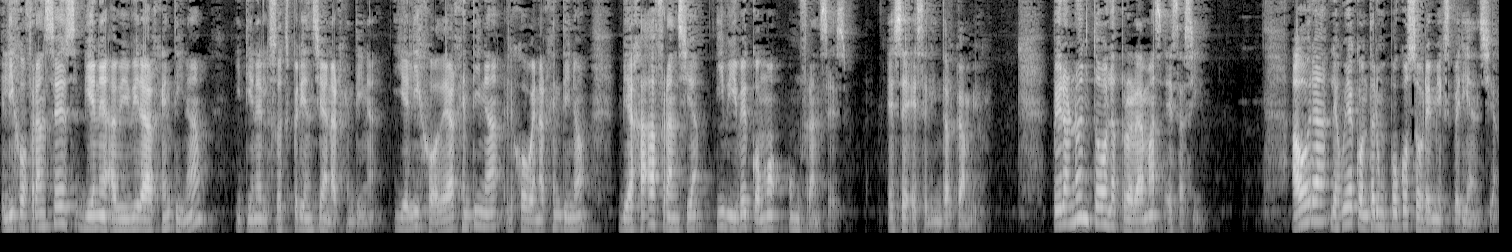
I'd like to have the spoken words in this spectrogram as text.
el hijo francés viene a vivir a Argentina y tiene su experiencia en Argentina y el hijo de Argentina, el joven argentino, viaja a Francia y vive como un francés. Ese es el intercambio. Pero no en todos los programas es así. Ahora les voy a contar un poco sobre mi experiencia.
